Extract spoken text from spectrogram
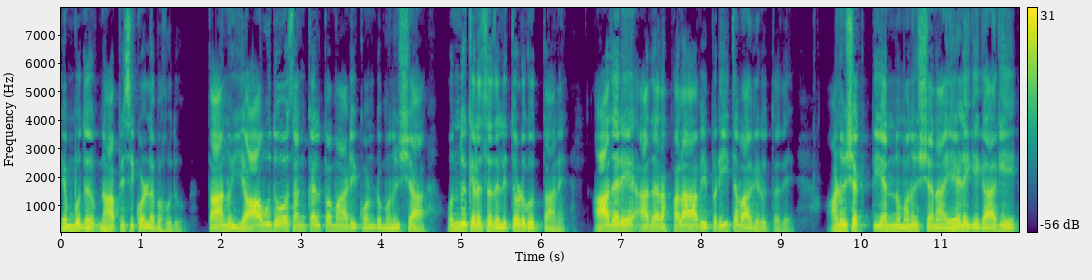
ಎಂಬುದು ಜ್ಞಾಪಿಸಿಕೊಳ್ಳಬಹುದು. ತಾನು ಯಾವುದೋ ಸಂಕಲ್ಪ ಮಾಡಿಕೊಂಡು ಮನುಷ್ಯ ಒಂದು ಕೆಲಸದಲ್ಲಿ ತೊಡಗುತ್ತಾನೆ. ಆದರೆ ಅದರ ಫಲ ವಿಪರೀತವಾಗಿರುತ್ತದೆ. ಅಣುಶಕ್ತಿಯನ್ನು ಮನುಷ್ಯನ ಏಳಿಗೆಗಾಗಿ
